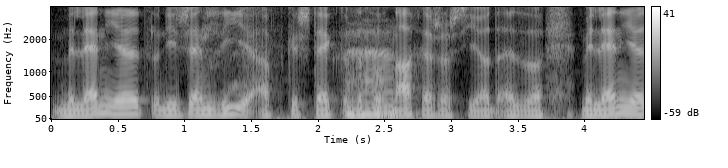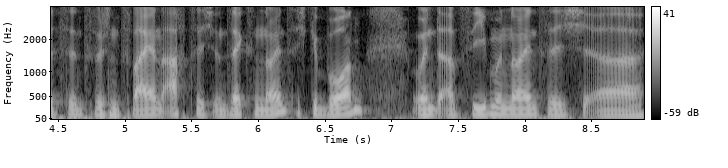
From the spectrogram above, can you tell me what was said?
Millennials und die Gen Z abgesteckt und das Aha. auch nachrecherchiert. Also Millennials sind zwischen 82 und 96 geboren und ab 97 äh,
